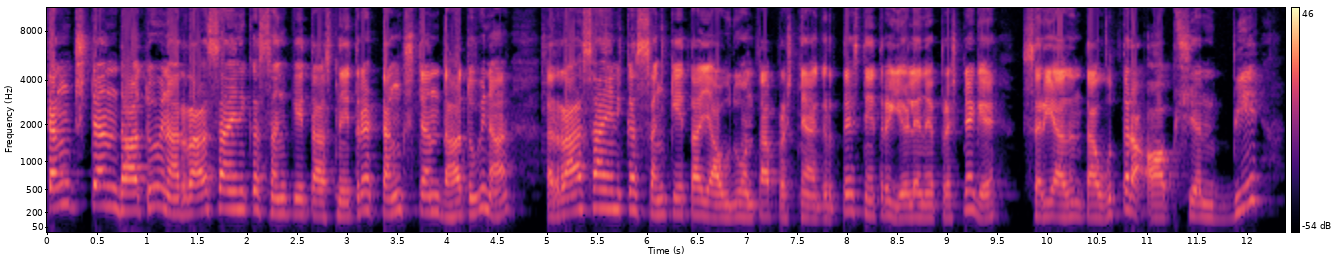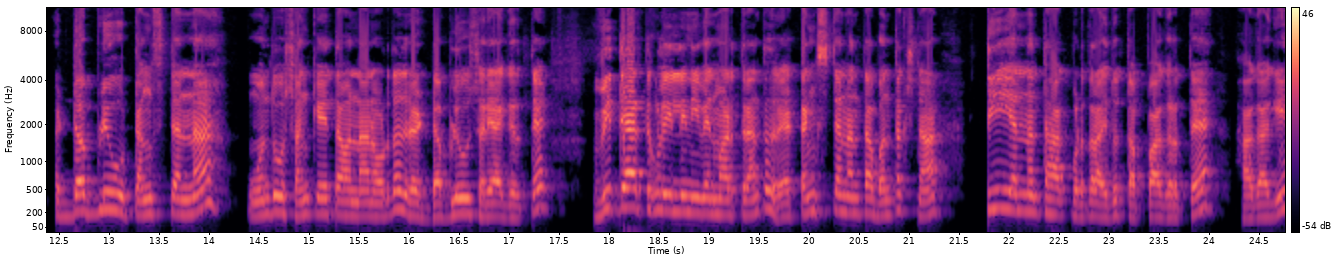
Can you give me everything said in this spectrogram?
ಟಂಗ್ಸ್ಟನ್ ಧಾತುವಿನ ರಾಸಾಯನಿಕ ಸಂಕೇತ ಸ್ನೇಹಿತರೆ, ಟಂಗ್ಸ್ಟನ್ ಧಾತುವಿನ ರಾಸಾಯನಿಕ ಸಂಕೇತ ಯಾವುದು ಅಂತ ಪ್ರಶ್ನೆ ಆಗಿರುತ್ತೆ. ಸ್ನೇಹಿತರೆ, ಏಳನೇ ಪ್ರಶ್ನೆಗೆ ಸರಿಯಾದಂಥ ಉತ್ತರ ಆಪ್ಷನ್ ಬಿ ಡಬ್ಲ್ಯೂ ಟಂಗ್ಸ್ಟನ್ನ ಒಂದು ಸಂಕೇತವನ್ನ ನೋಡಿದ್ರೆ ಡಬ್ಲ್ಯೂ ಸರಿಯಾಗಿರುತ್ತೆ. ವಿದ್ಯಾರ್ಥಿಗಳು ಇಲ್ಲಿ ನೀವೇನು ಮಾಡ್ತೀರಾ ಅಂತಂದ್ರೆ ಟಂಗ್ಸ್ಟನ್ ಅಂತ ಬಂದ ತಕ್ಷಣ ಟಿ ಎನ್ ಅಂತ ಹಾಕ್ಬಿಡ್ತಾರ, ಇದು ತಪ್ಪಾಗಿರುತ್ತೆ. ಹಾಗಾಗಿ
